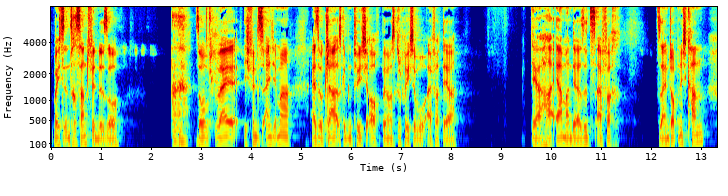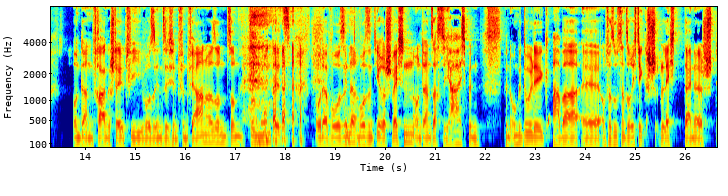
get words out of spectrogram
weil ich das interessant finde, so. So, weil ich finde es eigentlich immer, also klar, es gibt natürlich auch Bewerbungsgespräche, wo einfach der, der HR-Mann, der sitzt, einfach seinen Job nicht kann und dann Fragen stellt wie, wo sehen Sie sich in fünf Jahren oder so, ein- so, ein- so ein Mumpitz oder wo sind, Genau. wo sind Ihre Schwächen und dann sagst du, ja, ich bin, bin ungeduldig, aber äh, und versuchst dann so richtig schlecht deine Sch-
